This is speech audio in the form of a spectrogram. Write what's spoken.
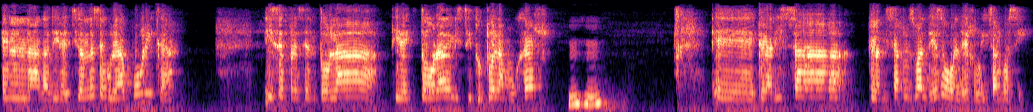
en la Dirección de Seguridad Pública y se presentó la directora del Instituto de la Mujer, eh, Clarisa, Clarisa Ruiz Valdés o Valdés Ruiz, algo así.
